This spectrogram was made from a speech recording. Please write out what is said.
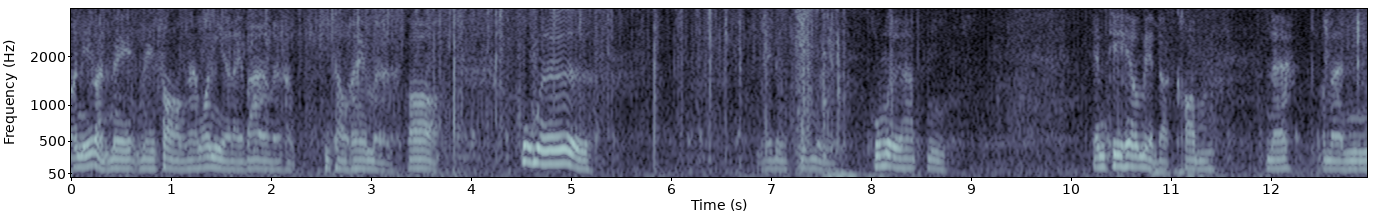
อันนี้ก่อนในในซองนะว่ามีอะไรบ้างนะครับ ที่เขาให้มา ก็คู่มือให้ดูคู่มือ คู่มือครับนี่ mthelmet.com นะ ประมาณนี้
